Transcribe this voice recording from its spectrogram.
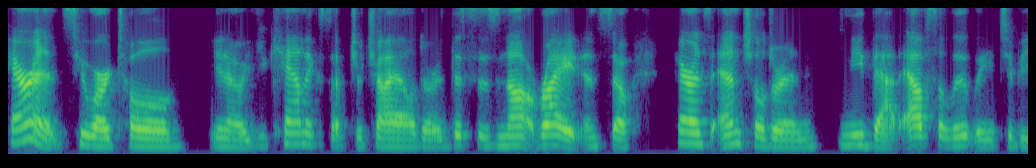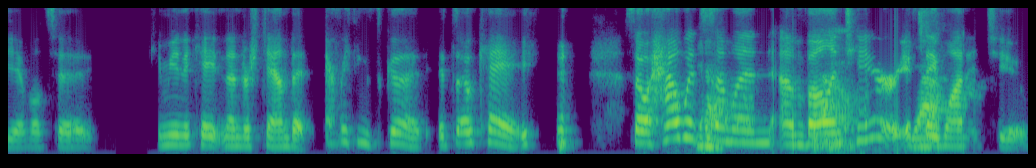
parents who are told you know you can't accept your child or this is not right. And so parents and children need that absolutely to be able to communicate and understand that everything's good it's okay so how would yeah. someone um, volunteer yeah. if yeah. they wanted to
